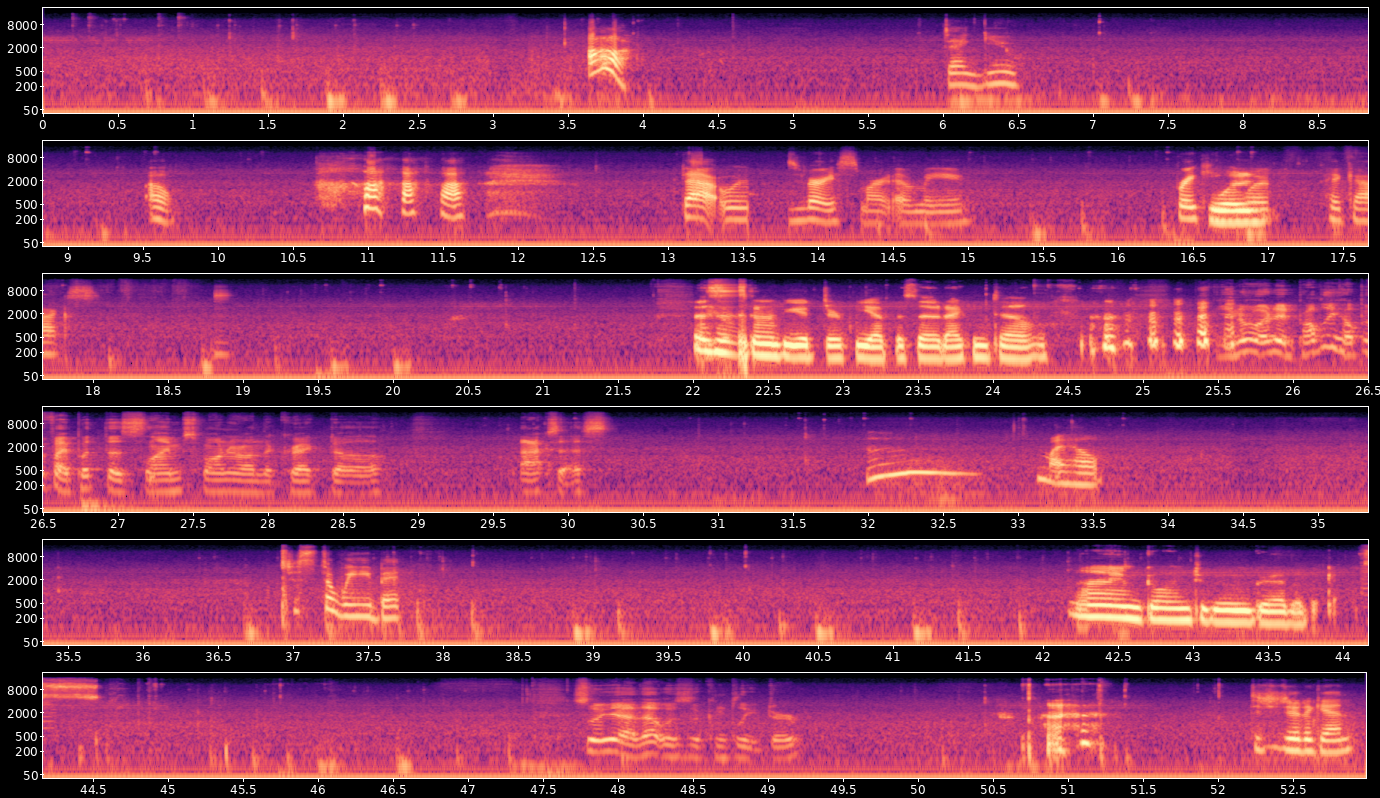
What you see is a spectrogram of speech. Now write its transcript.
Ah! Dang you. Oh. that was very smart of me. Breaking What- wood pickaxe. This is gonna be a derpy episode, I can tell. you know what? It'd probably help if I put the slime spawner on the correct uh, access. Mm, might help. Just a wee bit. I'm going to go grab a pickaxe. So yeah, that was a complete derp. Did you do it again?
